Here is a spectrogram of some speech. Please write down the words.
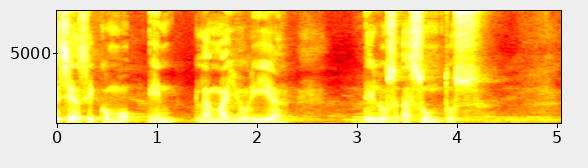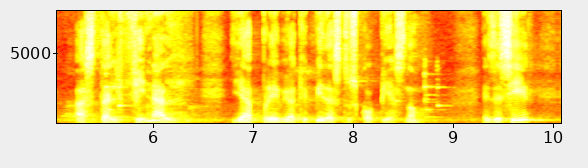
que se hace como en la mayoría de los asuntos, hasta el final, ya previo a que pidas tus copias, ¿no? Es decir,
